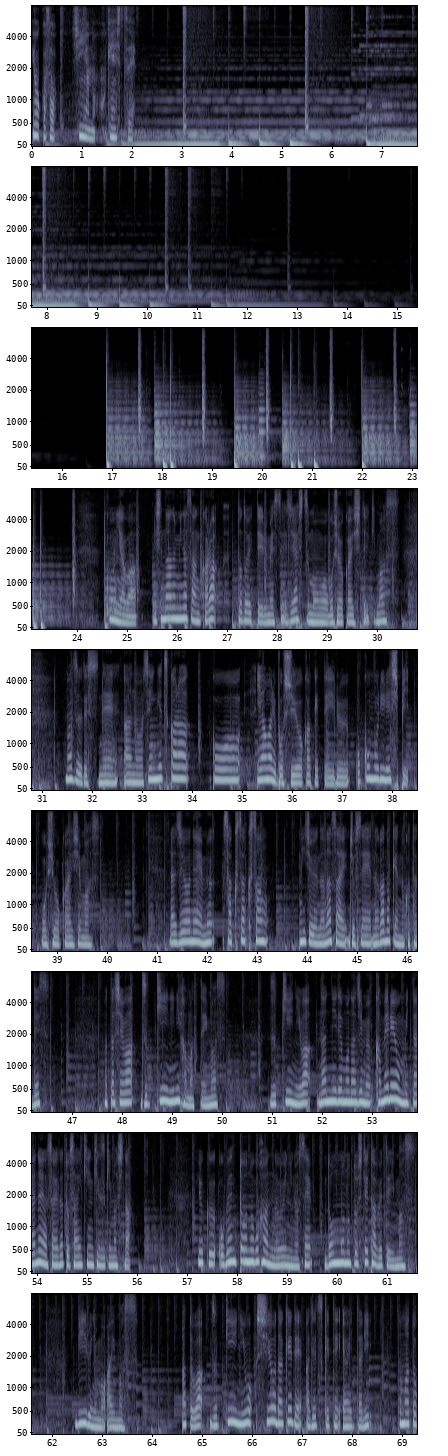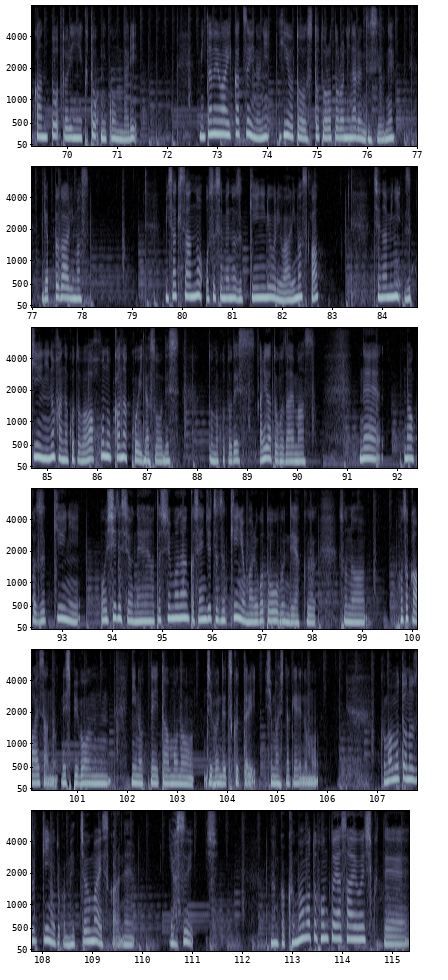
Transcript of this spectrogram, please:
ようこそ深夜の保健室へ。今夜はリスナーの皆さんから届いているメッセージや質問をご紹介していきます。まずですねあの先月からこうやんわり募集をかけているおこもりレシピを紹介します。ラジオネームサクサクさん27歳女性長野県の方です。私はズッキーニにハマっています。ズッキーニは何にでも馴染むカメレオンみたいな野菜だと最近気づきました。よくお弁当のご飯の上にのせ丼物として食べています。ビールにも合います。あとはズッキーニを塩だけで味付けて焼いたりトマト缶と鶏肉と煮込んだり。見た目はいかついのに火を通すとトロトロになるんですよね。ギャップがあります。美咲さんのおすすめのズッキーニ料理はありますか？ちなみにズッキーニの花言葉はほのかな恋だそうです。とのことです。ありがとうございます。ねえなんかズッキーニ美味しいですよね。私もなんか先日ズッキーニを丸ごとオーブンで焼くその細川愛さんのレシピ本に載っていたものを自分で作ったりしましたけれども熊本のズッキーニとかめっちゃうまいですからね。安いし。なんか熊本ほんと野菜美味しくて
